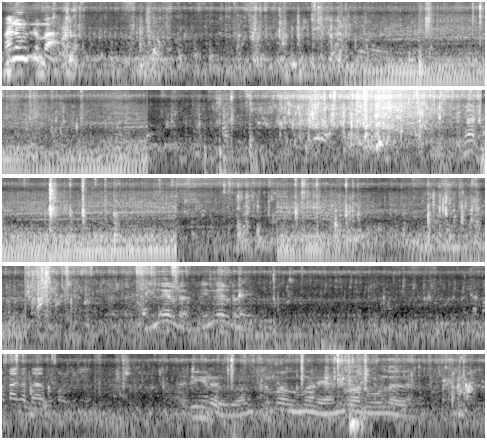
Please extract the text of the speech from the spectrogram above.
பண்ணி விட்டுமா இன்னல்ற, இன்னல்ற. அடிக்கிறது, வம்சமா குமாரி, அன்பான உள்ளது. உள்ள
